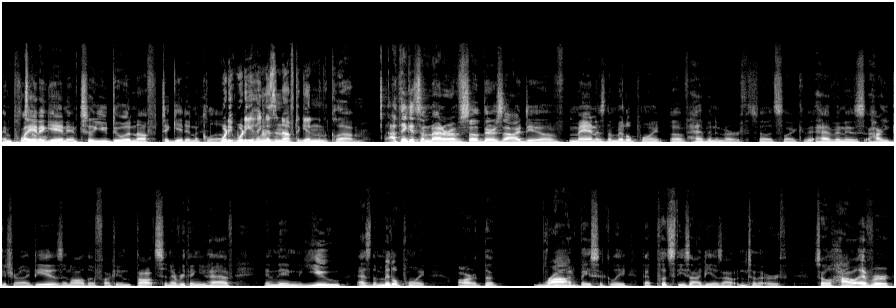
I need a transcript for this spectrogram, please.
and play it again until you do enough to get in the club. what, do, what do you think is enough to get into the club? I think it's a matter of so there's the idea of man is the middle point of heaven and earth. So it's like the heaven is how you get your ideas and all the fucking thoughts and everything you have, and then you as the middle point are the rod basically that puts these ideas out into the earth. So however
